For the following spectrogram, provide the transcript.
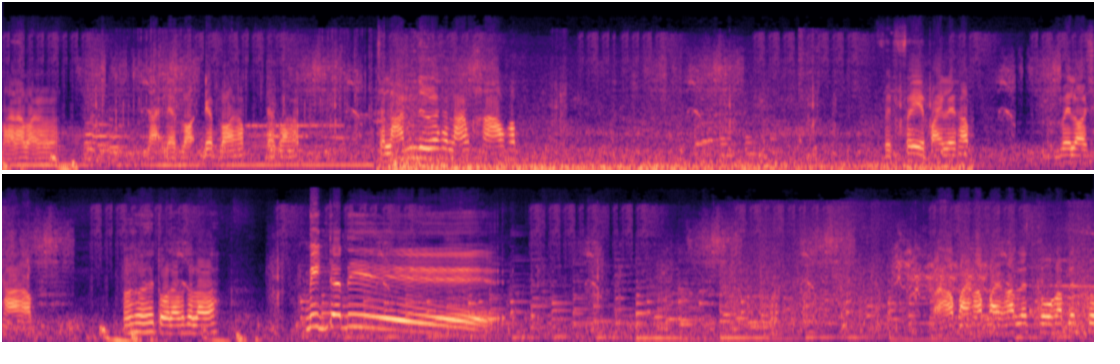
มาแล้วมาแล้วมาแล้วได้เรียบร้อยเรียบร้อยครับเรียบร้อยครับฉลามเนื้อฉลามขาวครับ เฟดเฟ่ไปเลยครับ ไม่รอช้าครับ เฮ้ยตัวอะไรวะตัวอะไรวะบิ๊ก d ด d ดี้ไปครับไปครับไปครับ let's go ครับ let's go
